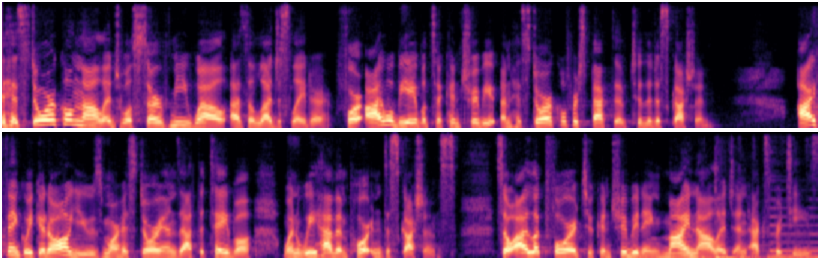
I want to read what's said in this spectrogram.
The historical knowledge will serve me well as a legislator, for I will be able to contribute an historical perspective to the discussion. I think we could all use more historians at the table when we have important discussions. So I look forward to contributing my knowledge and expertise.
